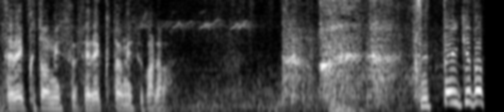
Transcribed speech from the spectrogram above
セレクトミスセレクトミスこれは。絶対いけた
